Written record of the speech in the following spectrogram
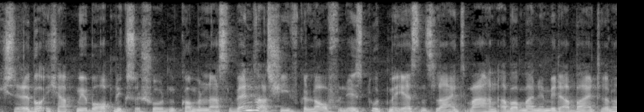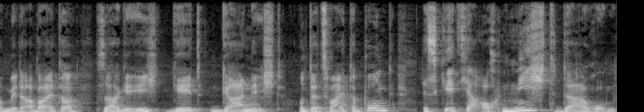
Ich selber, ich habe mir überhaupt nichts zu Schulden kommen lassen. Wenn was schiefgelaufen ist, tut mir erstens leid, waren aber meine Mitarbeiterinnen und Mitarbeiter, sage ich, geht gar nicht. Und der zweite Punkt, es geht ja auch nicht darum,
